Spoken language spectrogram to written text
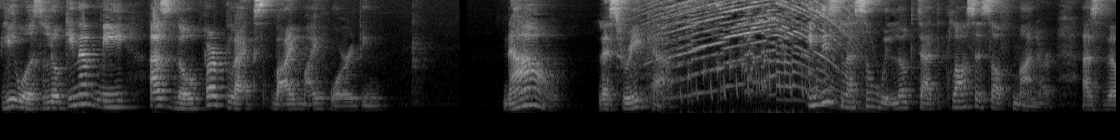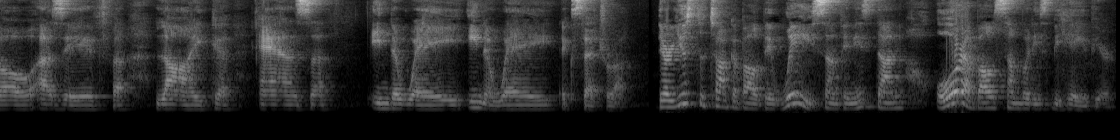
He was looking at me as though perplexed by my wording. Now, let's recap. In this lesson we looked at clauses of manner, as though, as if, like, as, in the way, in a way, etc. They're used to talk about the way something is done or about somebody's behavior.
